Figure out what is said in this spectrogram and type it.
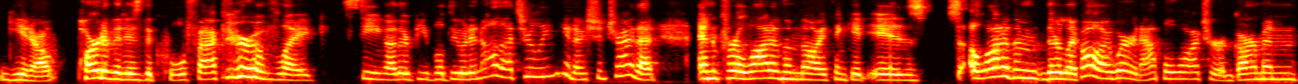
you know, part of it is the cool factor of like seeing other people do it and oh, that's really neat. I should try that. And for a lot of them, though, I think it is a lot of them. They're like, oh, I wear an Apple Watch or a Garmin,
